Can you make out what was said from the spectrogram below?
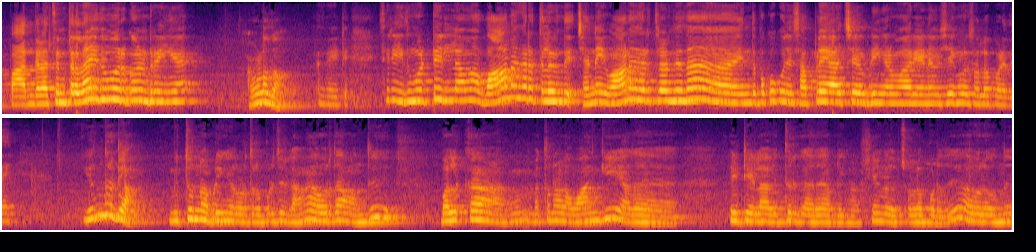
அப்போ அந்த லட்சணத்தில் தான் இதுவும் இருக்குன்றீங்க அவ்வளோதான் ரைட்டு சரி இது மட்டும் இல்லாமல் வானகரத்துலேருந்து சென்னை வானகரத்துலேருந்து தான் இந்த பக்கம் கொஞ்சம் சப்ளை ஆச்சு அப்படிங்கிற மாதிரியான விஷயங்களும் சொல்லப்படுதே. இருந்திருக்கலாம். மிதுன் அப்படிங்கிற ஒருத்தர் பிடிச்சிருக்காங்க. அவர் தான் வந்து பல்காக மெத்தனாலை வாங்கி அதை ரீட்டெயிலாக விற்றுருக்காரு அப்படிங்கிற விஷயங்கள் சொல்லப்படுது. அவர் வந்து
